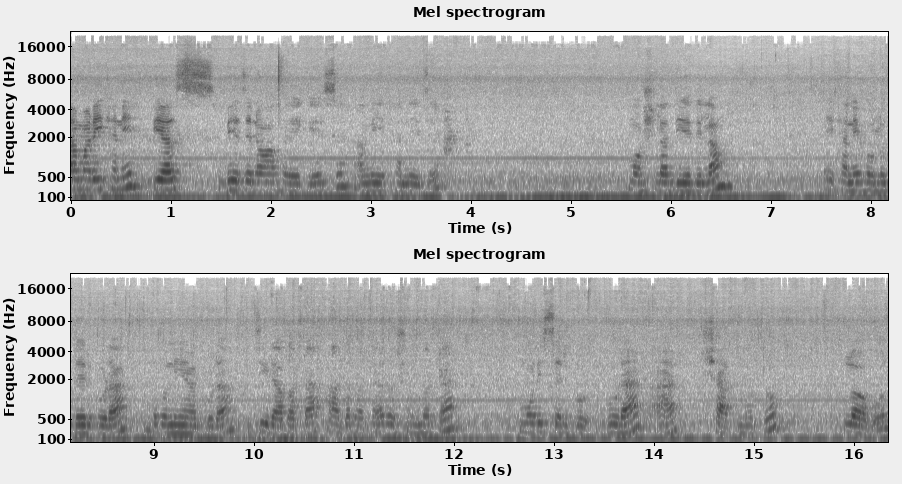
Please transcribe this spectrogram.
আমার এখানে পেঁয়াজ ভেজে নেওয়া হয়ে গিয়েছে। আমি এখানে যে মশলা দিয়ে দিলাম। এখানে হলুদের গুঁড়া, ধনিয়া গুঁড়া, জিরা বাটা, আদা বাটা, রসুন বাটা, মরিচের গুঁড়া আর স্বাদ মতো লবণ।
